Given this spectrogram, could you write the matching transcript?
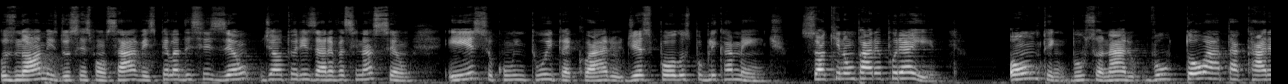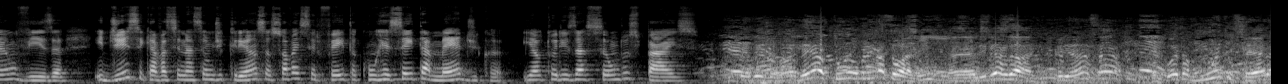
os nomes dos responsáveis pela decisão de autorizar a vacinação, isso com o intuito, é claro, de expô-los publicamente. Só que não para por aí. Ontem, Bolsonaro voltou a atacar a Anvisa e disse que a vacinação de crianças só vai ser feita com receita médica e autorização dos pais. Nem a tua é obrigatória, é liberdade. Criança é coisa muito séria,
